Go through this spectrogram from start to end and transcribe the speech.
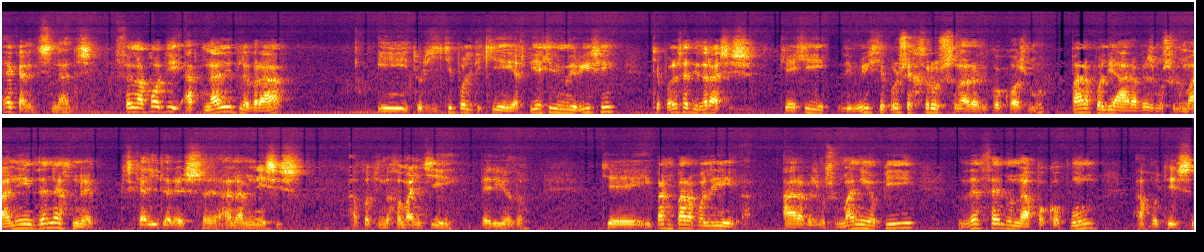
έκανε τη συνάντηση. Θέλω να πω ότι από την άλλη πλευρά η τουρκική πολιτική αυτή έχει δημιουργήσει και πολλές αντιδράσεις και έχει δημιουργήσει και πολλούς εχθρούς στον αραβικό κόσμο. Πάρα πολλοί Άραβες μουσουλμάνοι δεν έχουν τις καλύτερες ε, αναμνήσεις από την Οθωμανική περίοδο και υπάρχουν πάρα πολλοί Άραβες μουσουλμάνοι οι οποίοι δεν θέλουν να αποκοπούν από τις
